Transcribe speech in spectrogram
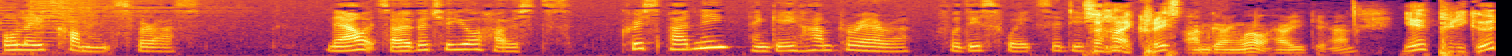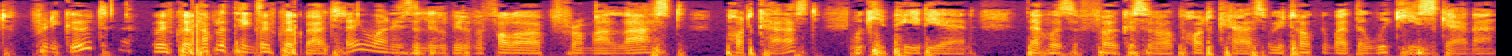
or leave comments for us. Now it's over to your hosts, Chris Pudney and Gihan Perera for this week's edition. So hi, Chris. I'm going well. How are you, Gihan? Yeah, pretty good, pretty good. We've got a couple of things we've got about today. One is a little bit of a follow-up from our last podcast, Wikipedia, and that was the focus of our podcast. We were talking about the Wikiscanner,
